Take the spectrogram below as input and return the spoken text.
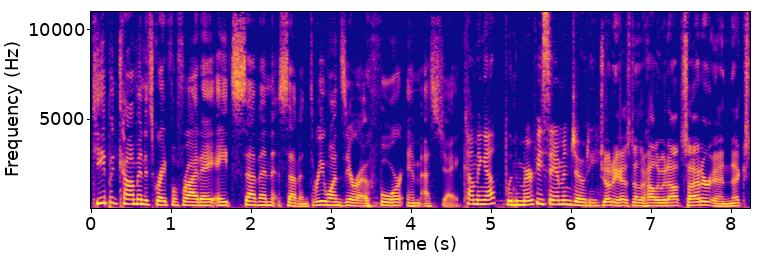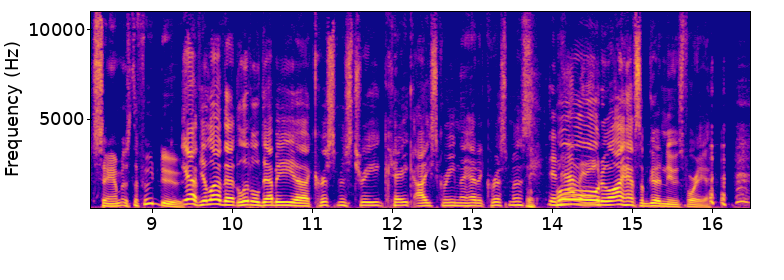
Keep it coming. It's Grateful Friday, 877 310 4MSJ. Coming up with Murphy, Sam, and Jody. Jody has another Hollywood outsider, and next Sam is the food dude. Yeah, if you love that little Debbie uh, Christmas tree cake ice cream they had at Christmas, Didn't have oh, any. do I have some good news for you?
